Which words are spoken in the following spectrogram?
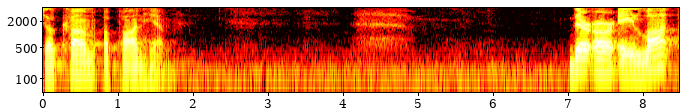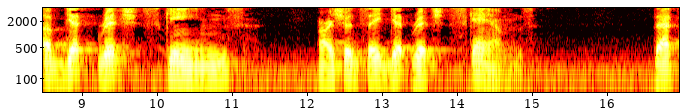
shall come upon him. There are a lot of get rich schemes, or I should say get rich scams, that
